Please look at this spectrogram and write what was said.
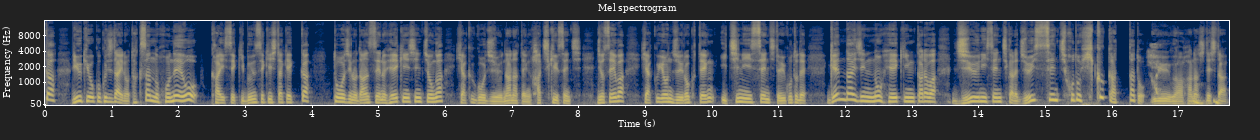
果琉球王国時代のたくさんの骨を解析分析した結果当時の男性の平均身長が157.89センチ女性は146.12センチということで現代人の平均からは12センチから11センチほど低かったという話でした、はい、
